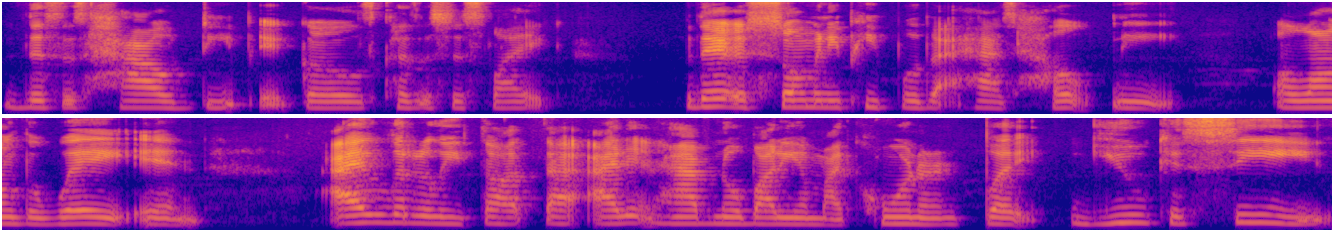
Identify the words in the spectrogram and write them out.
this is how deep it goes because it's just like there is so many people that has helped me along the way and I literally thought that I didn't have nobody in my corner, but you could see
